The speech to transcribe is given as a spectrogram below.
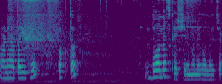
आणि आता इथे फक्त दोनच केशरी मणे घालायच्या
